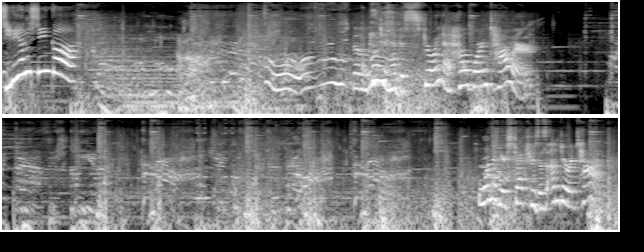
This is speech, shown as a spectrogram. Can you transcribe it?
吉利亚的新歌。the Legion have destroyed a Hellborn tower. One of your structures is under attack.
